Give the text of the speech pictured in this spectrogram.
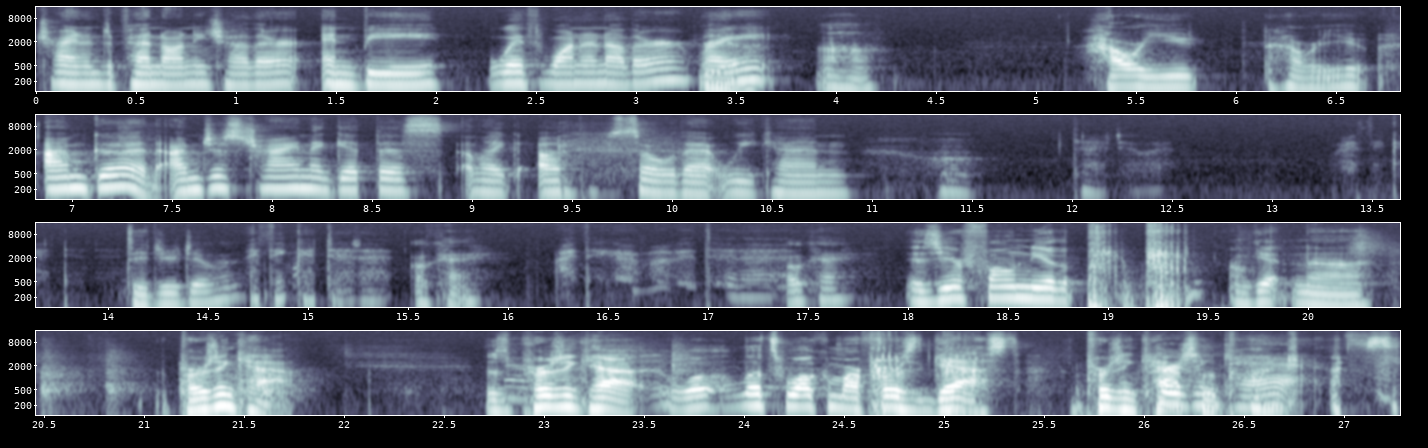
Trying to depend on each other and be with one another, Yeah. right? uh-huh how are you how are you I'm good. I'm just trying to get this like up so that we can. did I do it? I think I did it. did you do it I think I did it. okay I think I fucking did it. Okay. Is your phone near the? I'm getting a Persian cat. There's a Persian cat. Well, let's welcome our first guest, Persian cat to the cats.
